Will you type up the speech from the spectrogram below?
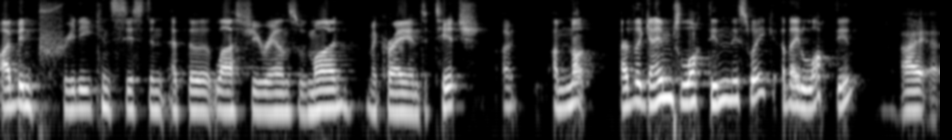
I've been pretty consistent at the last few rounds with mine, McRae and Titch. I, I'm not. Are the games locked in this week? Are they locked in? I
